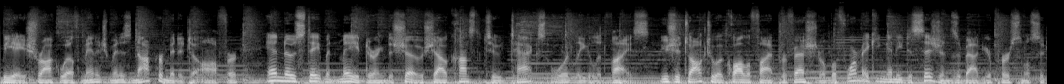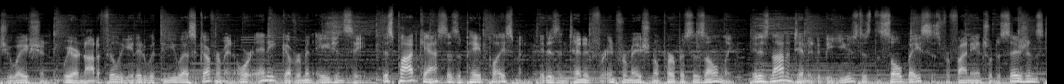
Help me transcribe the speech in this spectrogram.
BA Schrock Wealth Management is not permitted to offer, and no statement made during the show shall constitute tax or legal advice. You should talk to a qualified professional before making any decisions about your personal situation. We are not affiliated with the U.S. government or any government agency. This podcast is a paid placement. It is intended for informational purposes only. It is not intended to be used as the sole basis for financial decisions,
